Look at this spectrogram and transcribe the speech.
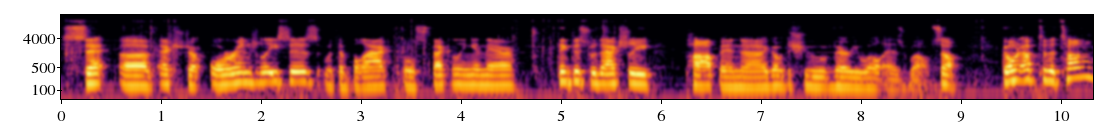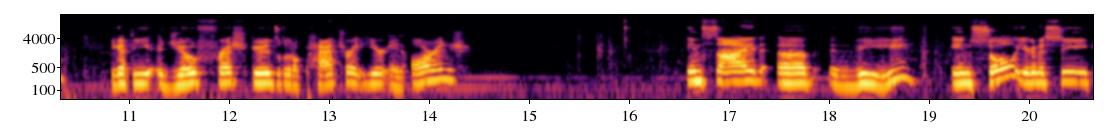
set of extra orange laces with the black little speckling in there. I think this would actually pop and uh, go with the shoe very well as well. So going up to the tongue, you got the Joe Freshgoods little patch right here in orange. Inside of the insole, you're going to see,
